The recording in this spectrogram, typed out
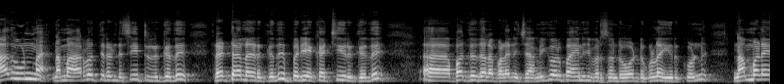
அது உண்மை. நம்ம அறுபத்தி ரெண்டு சீட் இருக்குது ரெட்டலை இருக்குது பெரிய கட்சி இருக்குது. பத்து தலை பழனிசாமிக்கு ஒரு பதினஞ்சு பர்சன்ட் ஓட்டுக்குள்ளே இருக்குன்னு நம்மளே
